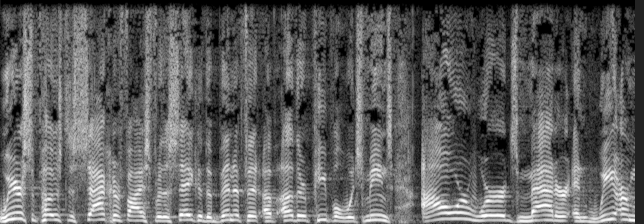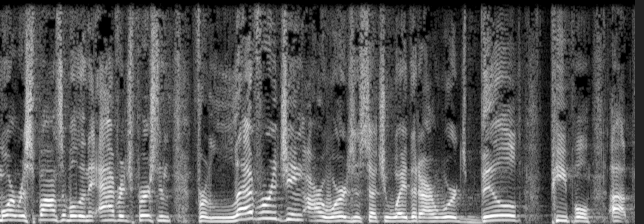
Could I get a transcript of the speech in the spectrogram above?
We're supposed to sacrifice for the sake of the benefit of other people, which means our words matter and we are more responsible than the average person for leveraging our words words in such a way that our words build people up.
